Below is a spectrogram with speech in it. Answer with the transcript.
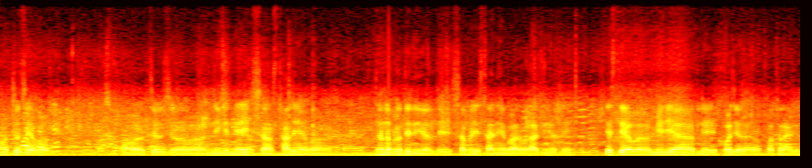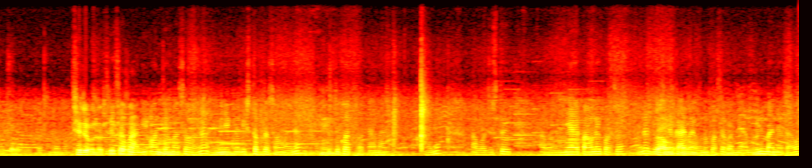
अब त्यो चाहिँ अब अब त्यो चाहिँ अब निकै न्यायिक संस्थाले अब जनप्रतिनिधिहरूले सबै स्थानीय भर भलादमीहरूले यस्तै अब मिडियाहरूले खोजेर पत्ता लगाइदिनु पऱ्यो छिटोभन्दा छिटो अब हामी अन्त्यमा छौँ होइन हामी एकदम स्तब्ध छौँ होइन। दुःखद घटनामा होइन। अब जस्तो अब न्याय पाउनै पर्छ होइन। दोषीलाई कारवाही हुनुपर्छ भन्ने हाम्रो पनि मान्यता हो।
